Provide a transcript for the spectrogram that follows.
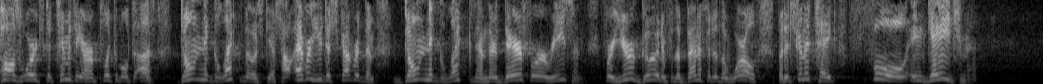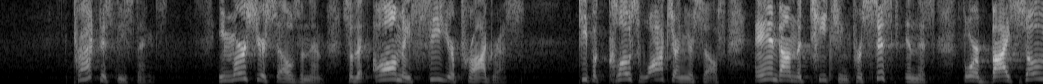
Paul's words to Timothy are applicable to us. Don't neglect those gifts. However, you discovered them, don't neglect them. They're there for a reason, for your good and for the benefit of the world, but it's going to take full engagement. Practice these things, immerse yourselves in them so that all may see your progress. Keep a close watch on yourself and on the teaching. Persist in this, for by so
